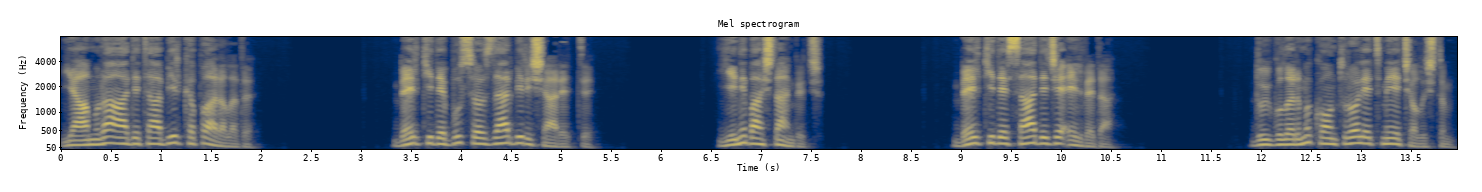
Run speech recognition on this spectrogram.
Yağmur'a adeta bir kapı araladı. Belki de bu sözler bir işaretti. Yeni başlangıç. Belki de sadece elveda. Duygularımı kontrol etmeye çalıştım.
